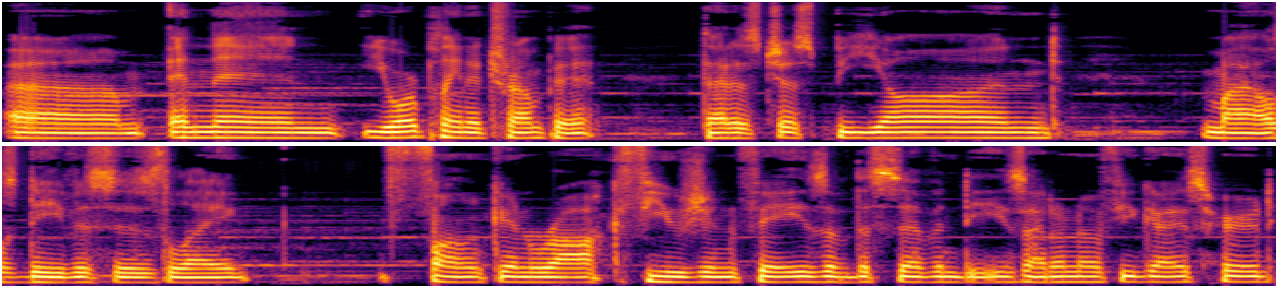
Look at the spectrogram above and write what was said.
Um, and then you're playing a trumpet that is just beyond Miles Davis's like funk and rock fusion phase of the 70s. I don't know if you guys heard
